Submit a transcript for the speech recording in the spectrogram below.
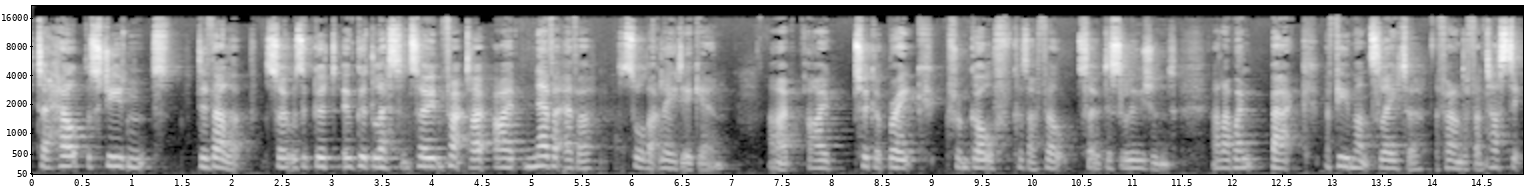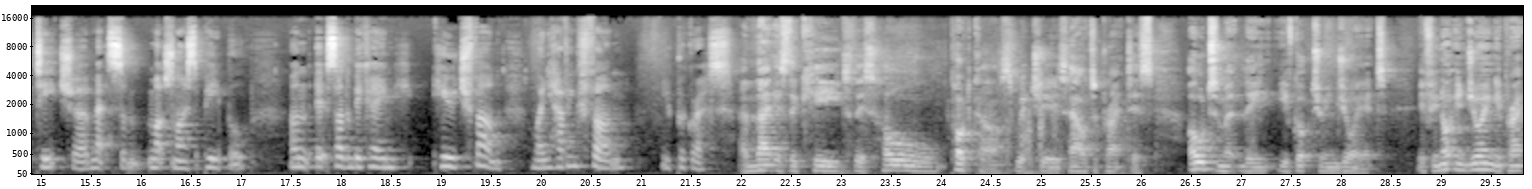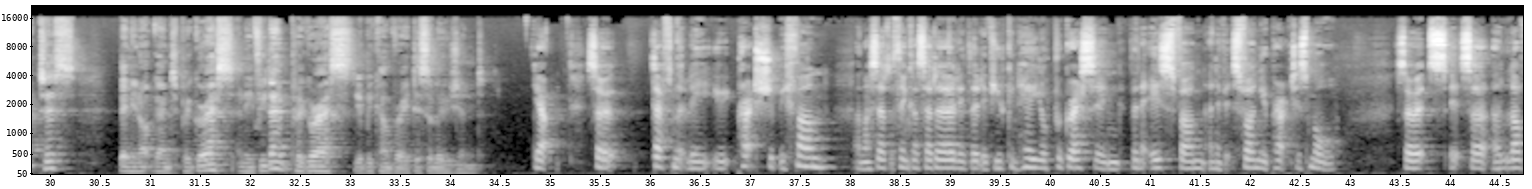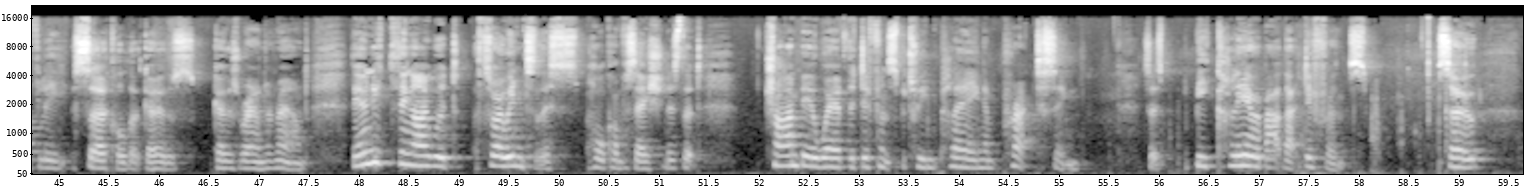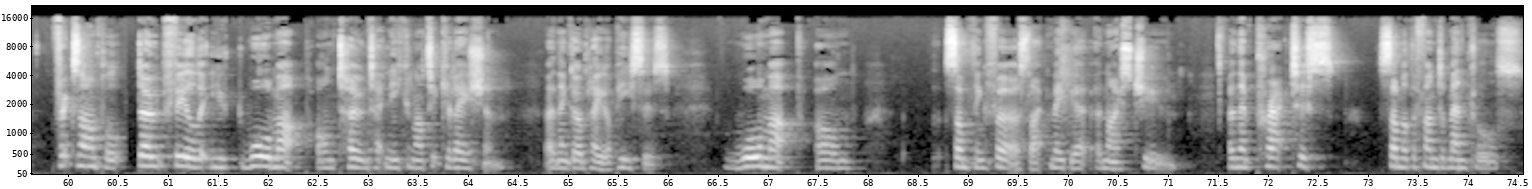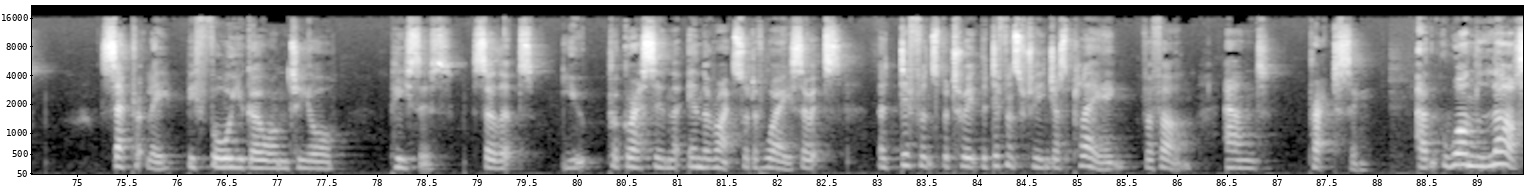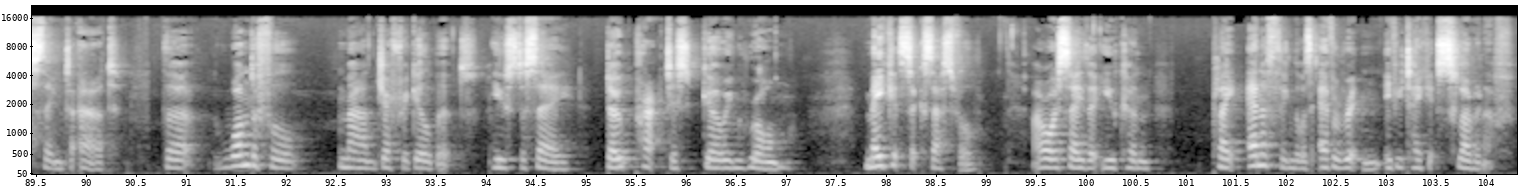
to help the student develop. So it was a good, a good lesson. So in fact, I, I never ever saw that lady again. I, I took a break from golf because I felt so disillusioned. And I went back a few months later. I found a fantastic teacher, met some much nicer people, and it suddenly became huge fun. When you're having fun, you progress. And that is the key to this whole podcast, which is how to practice. Ultimately, you've got to enjoy it. If you're not enjoying your practice, then you're not going to progress. And if you don't progress, you'll become very disillusioned. Yeah. So definitely, you, practice should be fun. And I said, I think I said earlier that if you can hear you're progressing, then it is fun. And if it's fun, you practice more. So it's it's a, a lovely circle that goes goes round and round. The only thing I would throw into this whole conversation is that try and be aware of the difference between playing and practicing. So it's, be clear about that difference. So, for example, don't feel that you warm up on tone, technique, and articulation and then go and play your pieces. Warm up on something first, like maybe a, a nice tune, and then practice some of the fundamentals separately before you go on to your pieces so that you progress in the in the right sort of way. So it's a difference between the difference between just playing for fun and practicing. And one last thing to add, the wonderful man Geoffrey Gilbert used to say, don't practice going wrong. Make it successful. I always say that you can play anything that was ever written if you take it slow enough.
